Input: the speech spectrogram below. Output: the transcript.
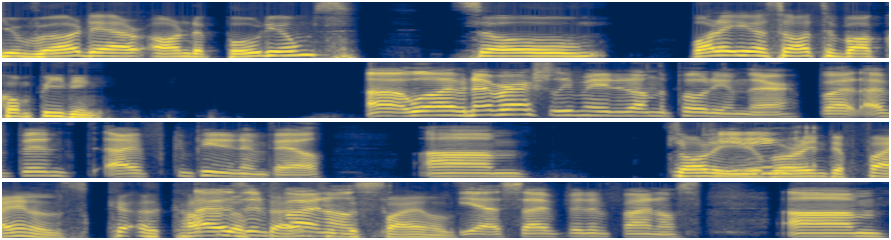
you were there on the podiums. So, what are your thoughts about competing? Uh, well, I've never actually made it on the podium there, but I've been I've competed in Vail. Um, Sorry, you were in the finals. A couple I was of in times finals. in the finals. Yes, I've been in finals. Um,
